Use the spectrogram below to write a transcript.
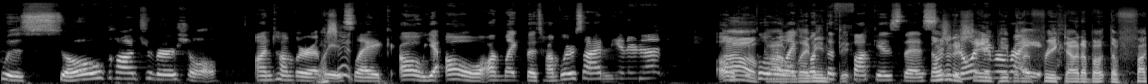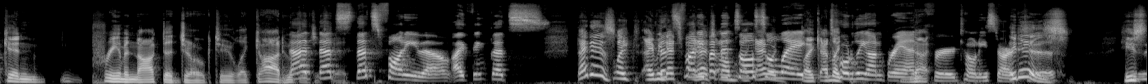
was so controversial on Tumblr at Was least. it? Like, oh yeah, oh on like the Tumblr side of the internet. Oh, Oh, people God, were like, I "What mean, the th- fuck is this?" yeah. Those are And the know what? They same people that freaked out about the fucking prima nocta joke too. Like, God, who That that's that's funny though. I think that's that is like. I mean, that's, that's, funny, that's, but it's um, like, also would- like, I'm like, totally on brand not- for Tony Stark. It is. to- He's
